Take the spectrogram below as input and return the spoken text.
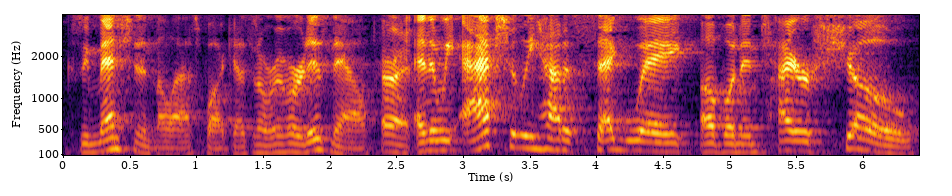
because we mentioned it in the last podcast. I don't remember what it is now. All right. and then we actually had a segue of an entire show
